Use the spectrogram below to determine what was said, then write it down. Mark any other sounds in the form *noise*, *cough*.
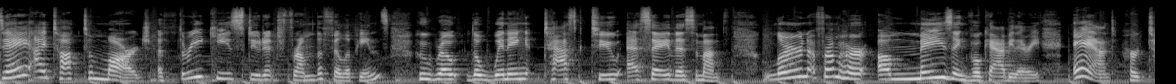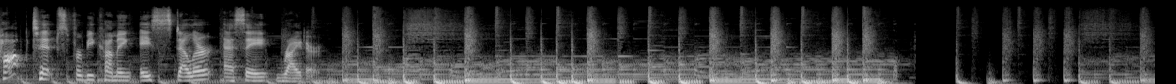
Today, I talked to Marge, a three keys student from the Philippines who wrote the winning Task 2 essay this month. Learn from her amazing vocabulary and her top tips for becoming a stellar essay writer.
